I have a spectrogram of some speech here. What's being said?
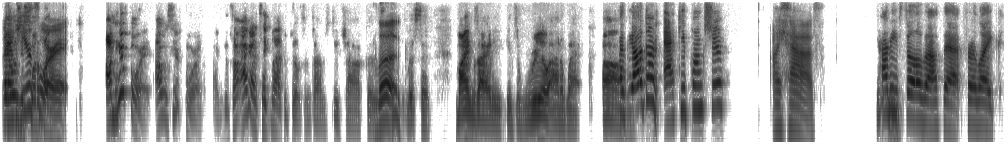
But I'm was just here sort of for like- it. I'm here for it. I was here for it. I, I got to take my happy pills sometimes too, child. Cause Look. listen, my anxiety gets real out of whack. Um, Have y'all done acupuncture? I have. How do you feel about that for like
